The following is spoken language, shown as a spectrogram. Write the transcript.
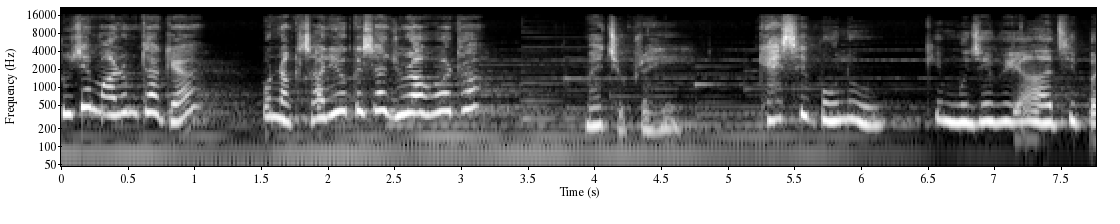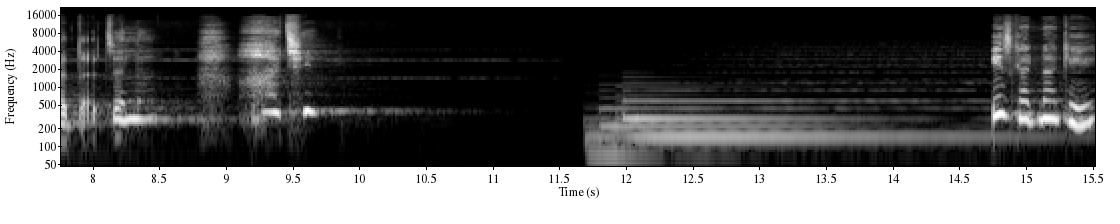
तुझे मालूम था क्या? वो नक्सलियों के साथ जुड़ा हुआ था? मैं चुप रही। कैसे बोलूँ कि मुझे भी आज ही पता चला? आज ही इस घटना के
